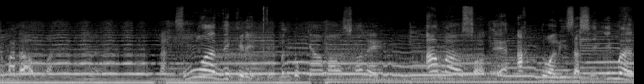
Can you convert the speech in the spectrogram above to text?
kepada Allah. Nah, semua zikir itu bentuknya amal soleh. Amal soleh, aktualisasi iman.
